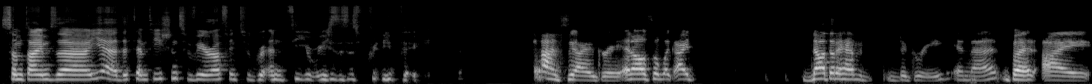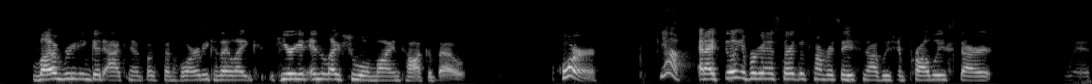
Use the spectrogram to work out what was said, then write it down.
sometimes uh yeah the temptation to veer off into grand theories is pretty big. Honestly, I agree. And also, like, I, not that I have a degree in that, but I love reading good academic books on horror because I like hearing an intellectual mind talk about horror. yeah And I feel like if we're going to start this conversation off, we should probably start with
